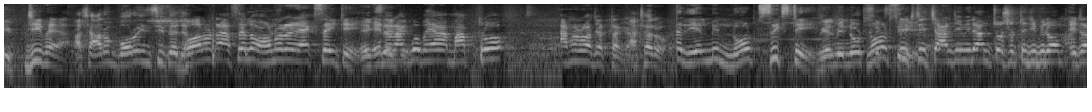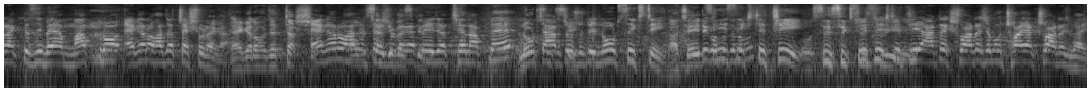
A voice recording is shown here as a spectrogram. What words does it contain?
ইঞ্চি জি ভাইয়া। আচ্ছা আরও বড় ইঞ্চিতে বড়টা আছে হলো অনরের এক সাইডে এটা রাখব ভাইয়া মাত্র আঠারো হাজার টাকা। 18 Realme note sixty Realme Note note sixty চার জিবি র্যাম চৌষট্টি জিবি রম এটা রাখতেছি ভাইয়া মাত্র এগারো হাজার চারশো টাকা। এগারো হাজার চারশো। এগারো হাজার চারশো টাকা পেয়ে যাচ্ছেন আপনি Note চার চৌষট্টি নোট সিক্সটি আচ্ছা, এটা কত সিক্সটি থ্রি ও, C63 সিক্সটি থ্রি আট একশো আঠাশ এবং ছয় একশো আঠাশ ভাই।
